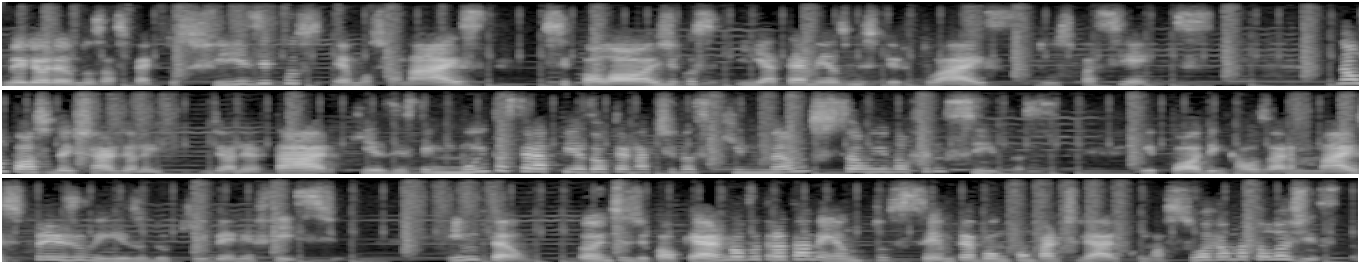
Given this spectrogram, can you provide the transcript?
melhorando os aspectos físicos, emocionais, psicológicos e até mesmo espirituais dos pacientes. Não posso deixar de alertar que existem muitas terapias alternativas que não são inofensivas e podem causar mais prejuízo do que benefício. Então, antes de qualquer novo tratamento, sempre é bom compartilhar com a sua reumatologista,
